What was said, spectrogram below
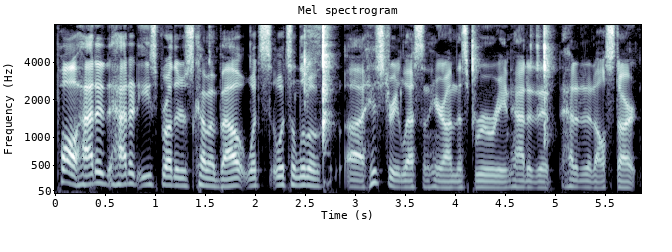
Paul, how did how did East Brothers come about? What's what's a little uh, history lesson here on this brewery, and how did it how did it all start?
